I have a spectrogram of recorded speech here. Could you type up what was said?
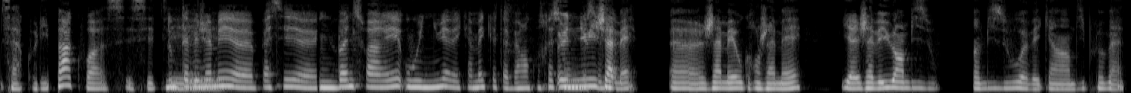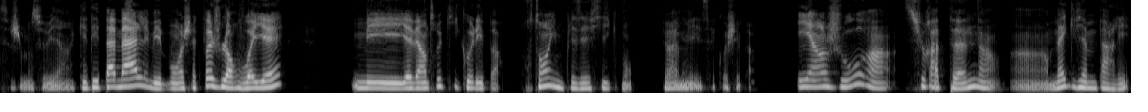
ça collait pas quoi. C'était. Donc t'avais jamais euh, passé euh, une bonne soirée ou une nuit avec un mec que t'avais rencontré sur une, une nuit jamais, jamais au grand jamais. J'avais eu un bisou, un bisou avec un diplomate, je me souviens, qui était pas mal, mais bon à chaque fois je le revoyais mais il y avait un truc qui collait pas. Pourtant, il me plaisait physiquement, mais ça cochait pas. Et un jour, sur Appen, un mec vient me parler.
